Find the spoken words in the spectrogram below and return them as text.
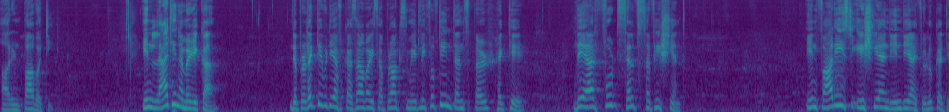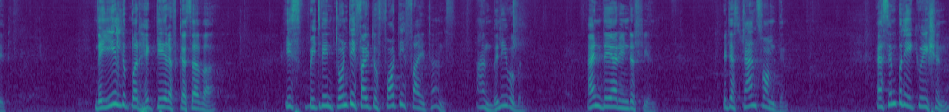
are in poverty. In Latin America, the productivity of cassava is approximately 15 tons per hectare. They are food self-sufficient. In Far East Asia and India, if you look at it, the yield per hectare of cassava is between 25 to 45 tons. Unbelievable. And they are industrial. It has transformed them. A simple equation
